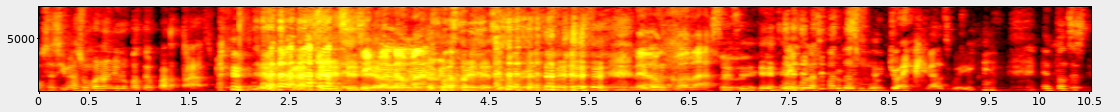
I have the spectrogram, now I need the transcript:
O sea, si me das un balón, yo lo pateo para atrás. güey. Ya, sí, sí, sí. Y con ah, la mano. También estoy en eso, güey. Le da un codazo. Sí, sí. Tengo las patas muy chuecas, güey. Entonces,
